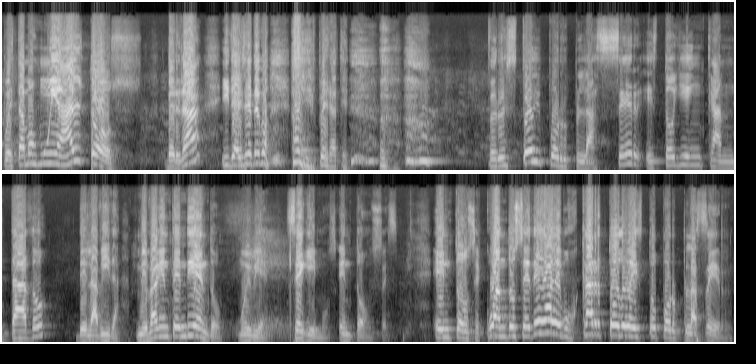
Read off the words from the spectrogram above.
Pues estamos muy altos. ¿Verdad? Y de ahí se tengo, ay, espérate. Pero estoy por placer, estoy encantado de la vida. ¿Me van entendiendo? Muy bien. Seguimos. Entonces, entonces, cuando se deja de buscar todo esto por placer,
